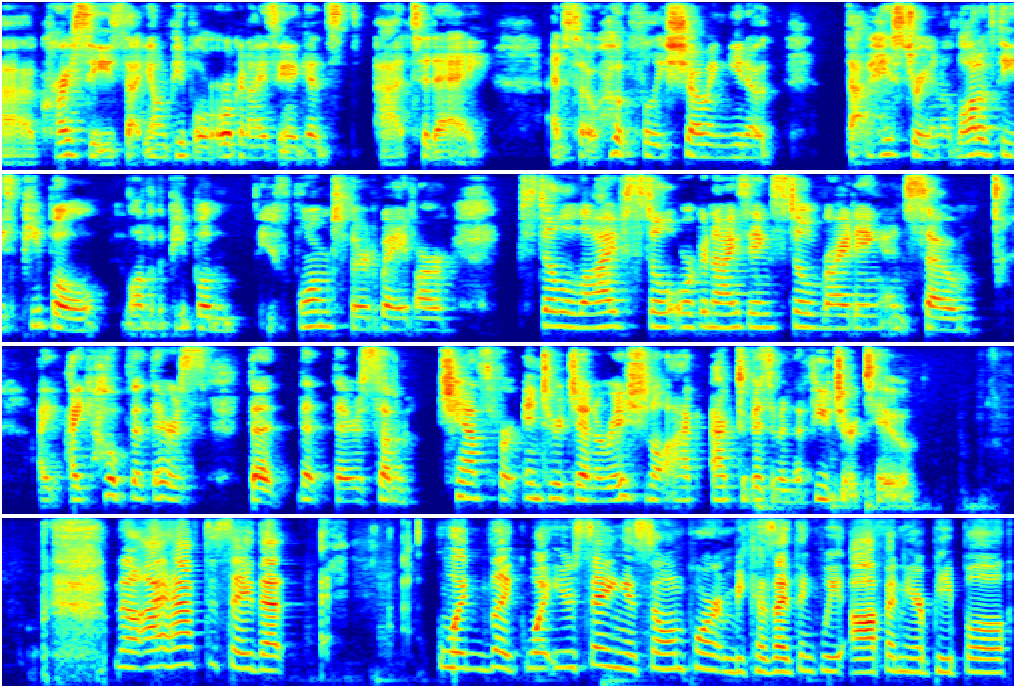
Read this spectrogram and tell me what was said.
uh, crises that young people are organizing against uh, today. And so, hopefully, showing you know that history and a lot of these people, a lot of the people who formed Third Wave are still alive, still organizing, still writing, and so. I, I hope that there's that that there's some chance for intergenerational ac- activism in the future too. No, I have to say that what like what you're saying is so important because I think we often hear people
